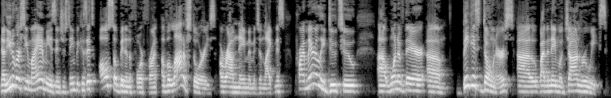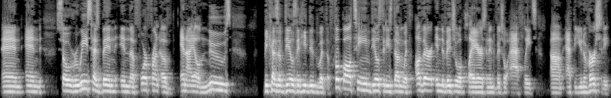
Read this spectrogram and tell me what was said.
Now, the University of Miami is interesting because it's also been in the forefront of a lot of stories around name, image, and likeness, primarily due to uh, one of their um, biggest donors uh, by the name of John Ruiz. And, and so Ruiz has been in the forefront of NIL news because of deals that he did with the football team, deals that he's done with other individual players and individual athletes um, at the university.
